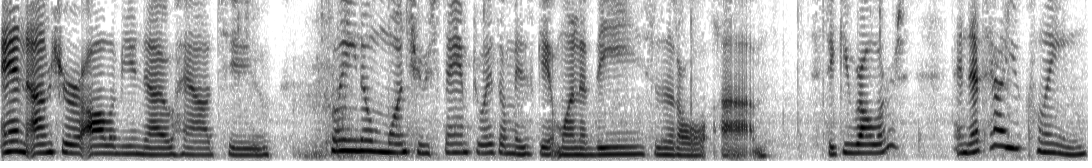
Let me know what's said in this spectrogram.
And I'm sure all of you know how to clean them once you stamped with them is get one of these little um, sticky rollers. And that's how you clean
